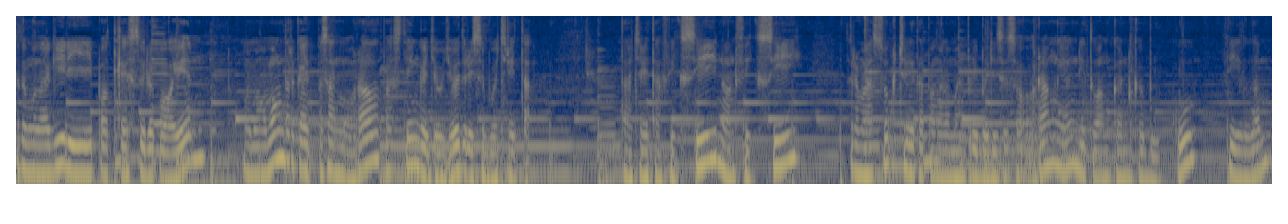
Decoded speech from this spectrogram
ketemu lagi di podcast To The Point. Ngomong-ngomong terkait pesan moral, pasti nggak jauh-jauh dari sebuah cerita. Entah cerita fiksi, non-fiksi, termasuk cerita pengalaman pribadi seseorang yang dituangkan ke buku, film,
